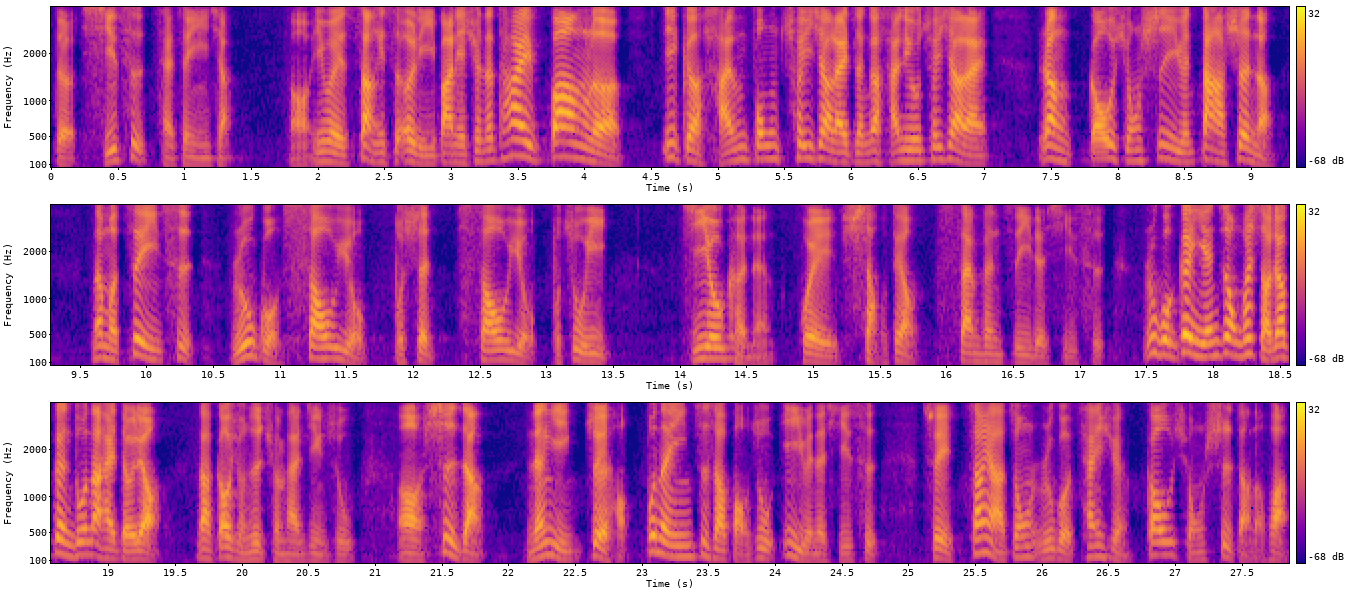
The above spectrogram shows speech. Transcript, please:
的席次产生影响啊，因为上一次二零一八年选的太棒了，一个寒风吹下来，整个寒流吹下来，让高雄市议员大胜啊。那么这一次如果稍有不慎，稍有不注意，极有可能会少掉三分之一的席次。如果更严重，会少掉更多，那还得了？那高雄是全盘尽输哦，市长能赢最好，不能赢至少保住议员的席次。所以张亚中如果参选高雄市长的话，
